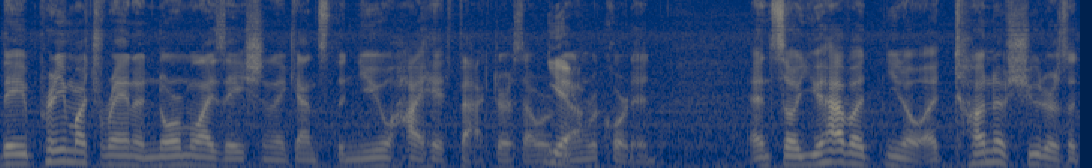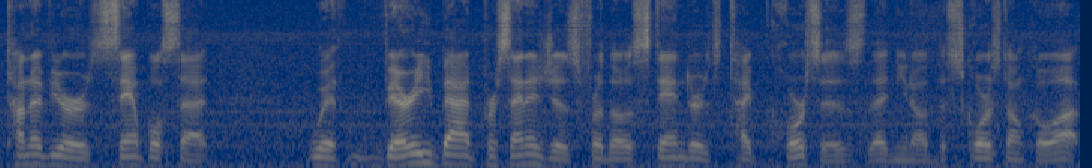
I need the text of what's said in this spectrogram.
they pretty much ran a normalization against the new high hit factors that were Yeah. being recorded, and so you have a you know a ton of shooters, a ton of your sample set with very bad percentages for those standards type courses that you know the scores don't go up.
